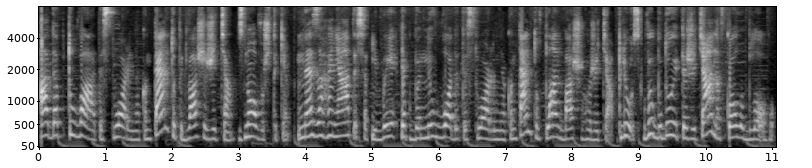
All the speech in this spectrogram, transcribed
Адаптувати створення контенту під ваше життя знову ж таки не заганятися, і ви якби не вводите створення контенту в план вашого життя. Плюс ви будуєте життя навколо блогу.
